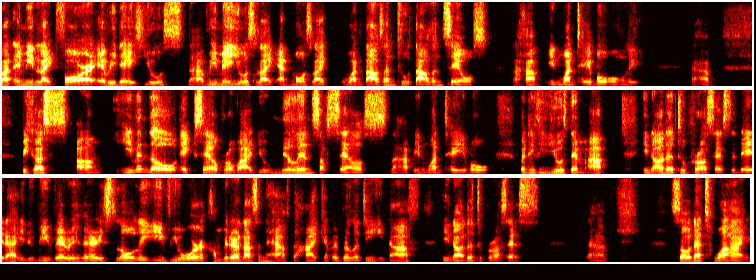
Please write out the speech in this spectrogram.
but I mean like for everyday use นะครับ we may use like at most like 1,000 2,000 cells นะครับ in one table only นะครับ because um, even though Excel provide you millions of cells นะครับ in one table but if you use them up in order to process the data, it will be very, very slowly if your computer doesn't have the high capability enough in order to process. Uh, so that's why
